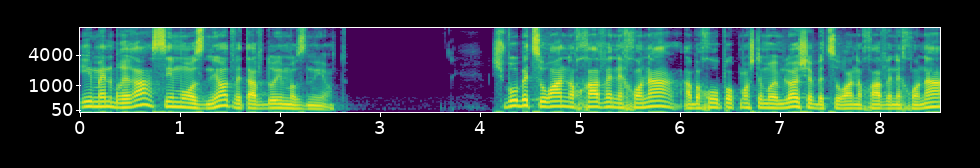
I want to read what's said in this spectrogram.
אם אין ברירה, שימו אוזניות ותעבדו עם אוזניות. שבו בצורה נוחה ונכונה, הבחור פה, כמו שאתם רואים, לא יושב בצורה נוחה ונכונה.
